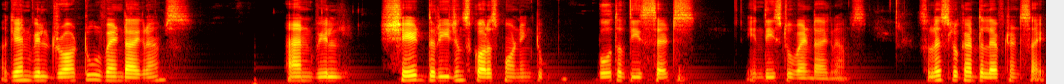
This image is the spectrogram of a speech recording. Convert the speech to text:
Again, we'll draw two Venn diagrams and we'll shade the regions corresponding to both of these sets in these two Venn diagrams. So let's look at the left hand side.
